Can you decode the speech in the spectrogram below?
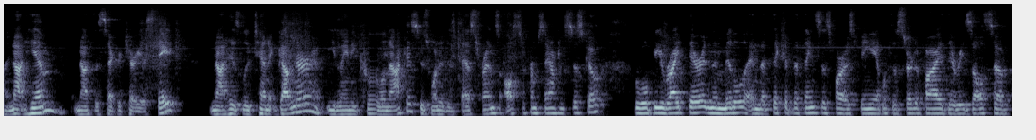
uh, not him, not the Secretary of State, not his Lieutenant Governor, Eleni Kounalakis, who's one of his best friends, also from San Francisco, who will be right there in the middle and the thick of the things as far as being able to certify the results of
